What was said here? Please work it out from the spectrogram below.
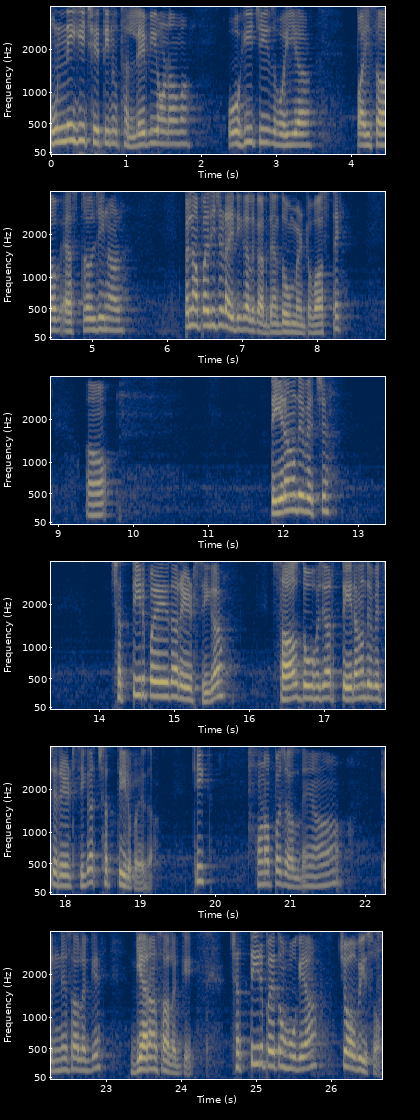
ਉਨੀ ਹੀ ਛੇਤੀ ਨੂੰ ਥੱਲੇ ਵੀ ਆਉਣਾ ਵਾ। ਉਹੀ ਚੀਜ਼ ਹੋਈ ਆ ਭਾਈ ਸਾਹਿਬ ਐਸਟਰਲ ਜੀ ਨਾਲ। ਪਹਿਲਾਂ ਆਪਾਂ ਇਹਦੀ ਚੜ੍ਹਾਈ ਦੀ ਗੱਲ ਕਰਦੇ ਹਾਂ 2 ਮਿੰਟ ਵਾਸਤੇ। ਅ 13 ਦੇ ਵਿੱਚ 36 ਰੁਪਏ ਦਾ ਰੇਟ ਸੀਗਾ। ਸਾਲ 2013 ਦੇ ਵਿੱਚ ਰੇਟ ਸੀਗਾ 36 ਰੁਪਏ ਦਾ। ਠੀਕ? ਹੁਣ ਆਪਾਂ ਚੱਲਦੇ ਹਾਂ ਕਿੰਨੇ ਸਾਲ ਅੱਗੇ? 11 ਸਾਲ ਅੱਗੇ। 36 ਰੁਪਏ ਤੋਂ ਹੋ ਗਿਆ 2400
